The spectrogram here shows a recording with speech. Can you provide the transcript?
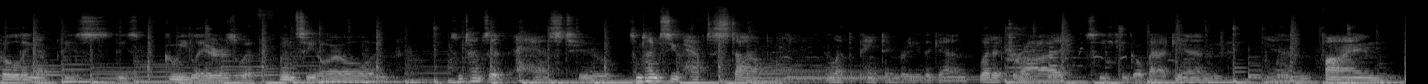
building up these, these gooey layers with linseed oil and sometimes it has to, sometimes you have to stop and let the painting breathe again. Let it dry so you can go back in and find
